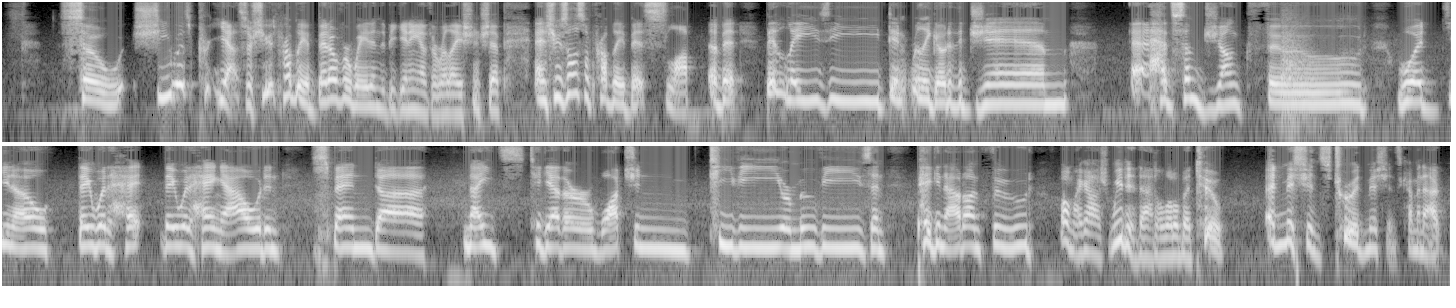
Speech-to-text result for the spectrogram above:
So she was, yeah, so she was probably a bit overweight in the beginning of the relationship. And she was also probably a bit slop, a bit, bit lazy, didn't really go to the gym, uh, had some junk food, would, you know, they would, ha- they would hang out and spend, uh, nights together watching TV or movies and pigging out on food. Oh my gosh, we did that a little bit too. Admissions, true admissions coming out.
